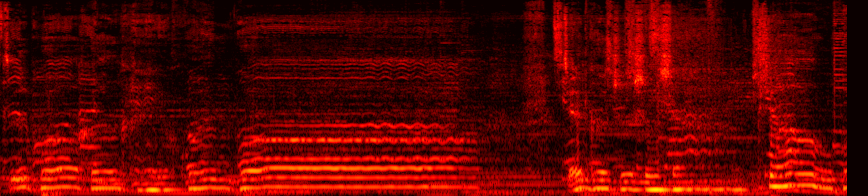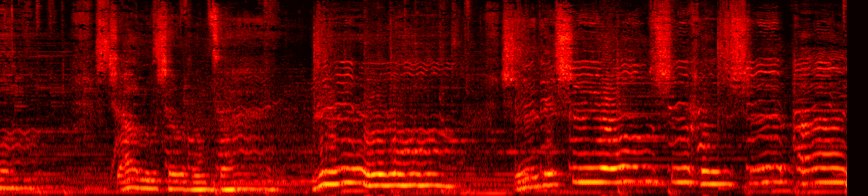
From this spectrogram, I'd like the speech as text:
自破恨黑魂魄。剑客只剩下漂泊，狭路相逢在日落。是敌是友，是恨是爱，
